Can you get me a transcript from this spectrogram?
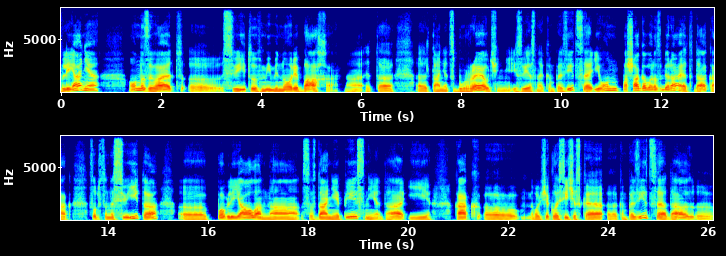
влияния – он называет э, свиту в ми миноре Баха. Да? Это э, танец Буре, очень известная композиция, и он пошагово разбирает, да, как, собственно, свита э, повлияла на создание песни, да, и как э, вообще классическая э, композиция, да, э,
